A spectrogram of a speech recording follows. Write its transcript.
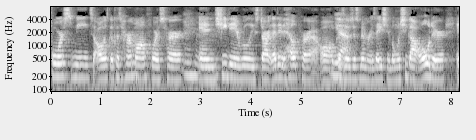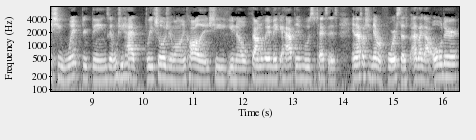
forced me to always go because her mom forced her mm-hmm. and she didn't really start that didn't help her at all because yeah. it was just memorization but when she got older and she went through things and when she had three children while in college she you know found a way to make it happen moves to texas and that's why she never forced us but as i got older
